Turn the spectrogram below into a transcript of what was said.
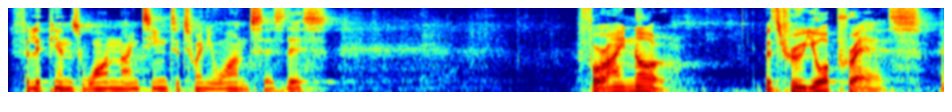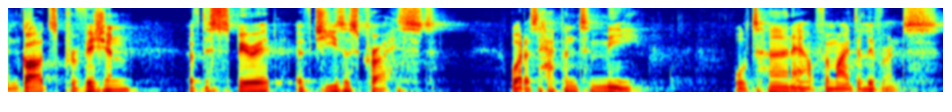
Philippians 1 19 to 21 says this For I know that through your prayers and God's provision of the Spirit of Jesus Christ, what has happened to me will turn out for my deliverance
